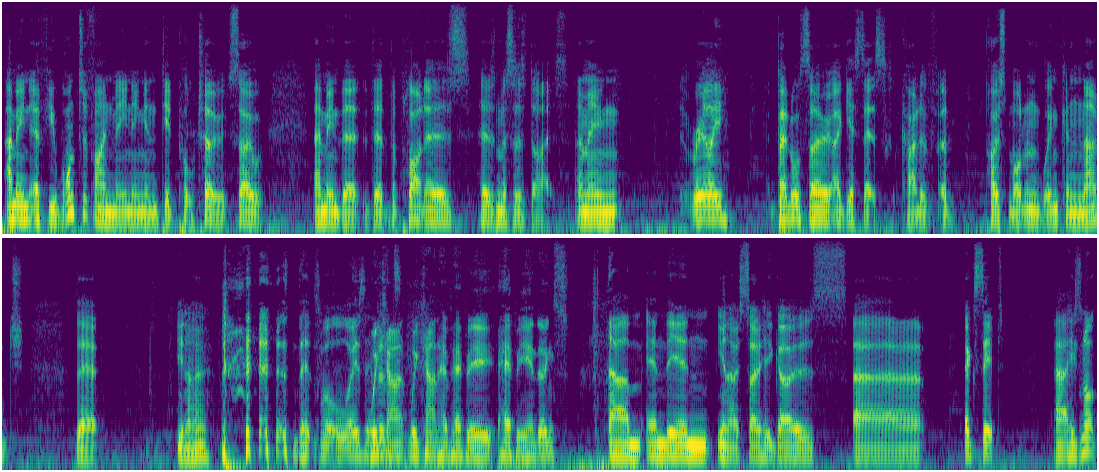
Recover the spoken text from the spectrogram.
I mean, if you want to find meaning in Deadpool 2, so I mean the the the plot is his missus dies. I mean, really, but also I guess that's kind of a postmodern wink and nudge that. You know, that's what always happens. We can't we can't have happy happy endings. Um, and then you know, so he goes. Uh, except uh, he's not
